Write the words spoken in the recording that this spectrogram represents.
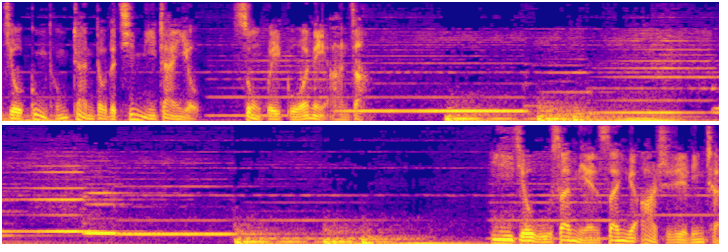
就共同战斗的亲密战友送回国内安葬。一九五三年三月二十日凌晨，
